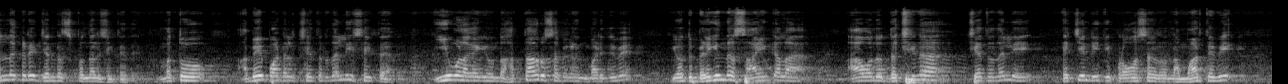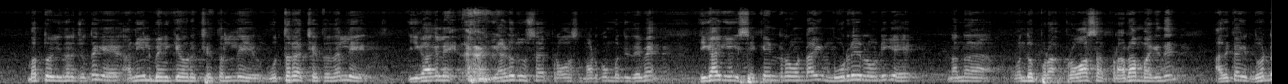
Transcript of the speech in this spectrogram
ಎಲ್ಲ ಕಡೆ ಜನರ ಸ್ಪಂದನೆ ಸಿಗ್ತದೆ ಮತ್ತು ಅಬೆ ಪಾಟೀಲ್ ಕ್ಷೇತ್ರದಲ್ಲಿ ಸಹಿತ ಈ ಒಳಗಾಗಿ ಒಂದು ಹತ್ತಾರು ಸಭೆಗಳನ್ನು ಮಾಡಿದ್ದೇವೆ. ಇವತ್ತು ಬೆಳಗಿಂದ ಸಾಯಂಕಾಲ ಆ ಒಂದು ದಕ್ಷಿಣ ಕ್ಷೇತ್ರದಲ್ಲಿ ಹೆಚ್ಚಿನ ರೀತಿ ಪ್ರವಾಸವನ್ನು ಮಾಡ್ತೇವೆ. ಮತ್ತು ಇದರ ಜೊತೆಗೆ ಅನಿಲ್ ಬೆನಿಕೆ ಅವರ ಕ್ಷೇತ್ರದಲ್ಲಿ, ಉತ್ತರ ಕ್ಷೇತ್ರದಲ್ಲಿ ಈಗಾಗಲೇ ಎರಡು ದಿವಸ ಪ್ರವಾಸ ಮಾಡ್ಕೊಂಡು ಬಂದಿದ್ದೇವೆ. ಹೀಗಾಗಿ ಈ ಸೆಕೆಂಡ್ ರೌಂಡ್ ಆಗಿ ಮೂರನೇ ರೌಂಡಿಗೆ ನನ್ನ ಒಂದು ಪ್ರ, ಪ್ರವಾಸ ಪ್ರಾರಂಭ ಆಗಿದೆ. ಅದಕ್ಕಾಗಿ ದೊಡ್ಡ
